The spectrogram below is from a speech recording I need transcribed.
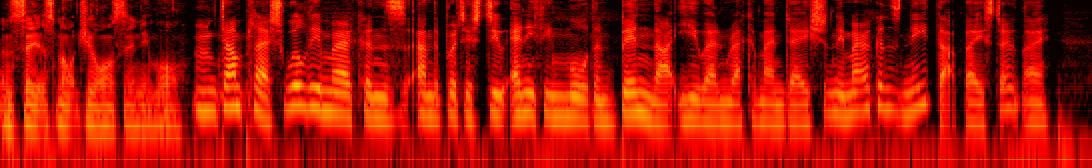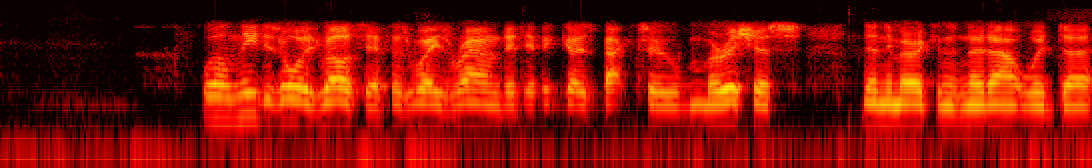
and say it's not yours anymore. Mm, Dan Plesch, will the Americans and the British do anything more than bin that UN recommendation? The Americans need that base, don't they? Well, need is always relative. There's ways around it. If it goes back to Mauritius, then the Americans no doubt would uh,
